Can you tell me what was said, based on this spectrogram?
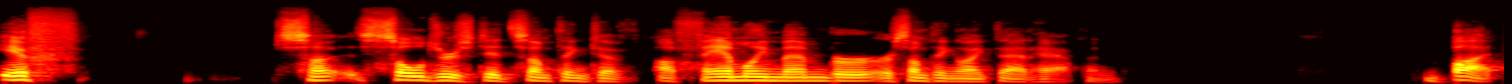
if so soldiers did something to a family member or something like that happened. But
